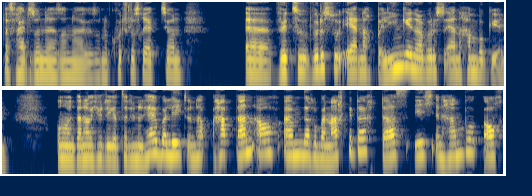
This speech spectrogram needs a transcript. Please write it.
das war halt so eine, so eine, so eine Kurzschlussreaktion, äh, willst du, würdest du eher nach Berlin gehen oder würdest du eher nach Hamburg gehen? Und dann habe ich halt die ganze Zeit hin und her überlegt und habe hab dann auch ähm, darüber nachgedacht, dass ich in Hamburg auch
